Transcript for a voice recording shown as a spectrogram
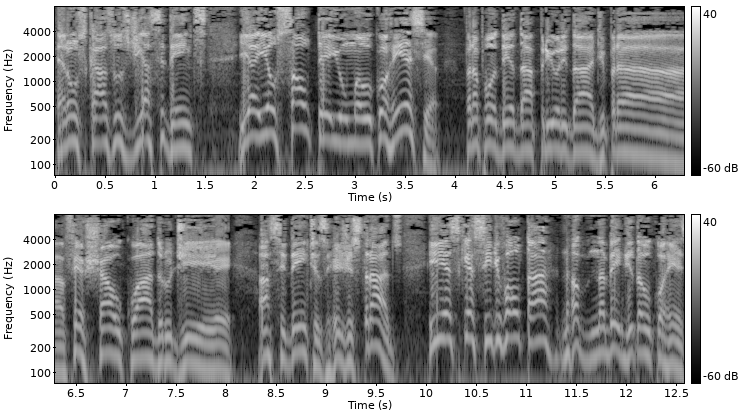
eram os casos de acidentes. E aí eu saltei uma ocorrência para poder dar prioridade para fechar o quadro de acidentes registrados e esqueci de voltar na, na bendita ocorrência.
